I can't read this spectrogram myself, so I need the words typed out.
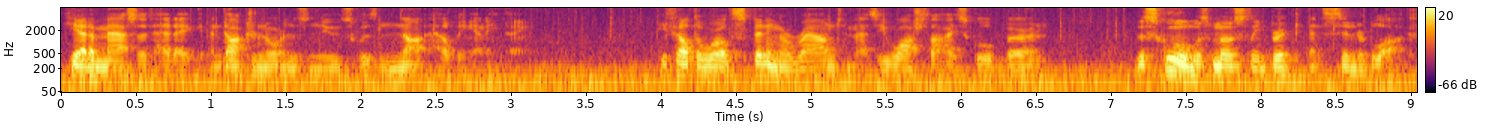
He had a massive headache, and Dr. Norton's news was not helping anything. He felt the world spinning around him as he watched the high school burn. The school was mostly brick and cinder block,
